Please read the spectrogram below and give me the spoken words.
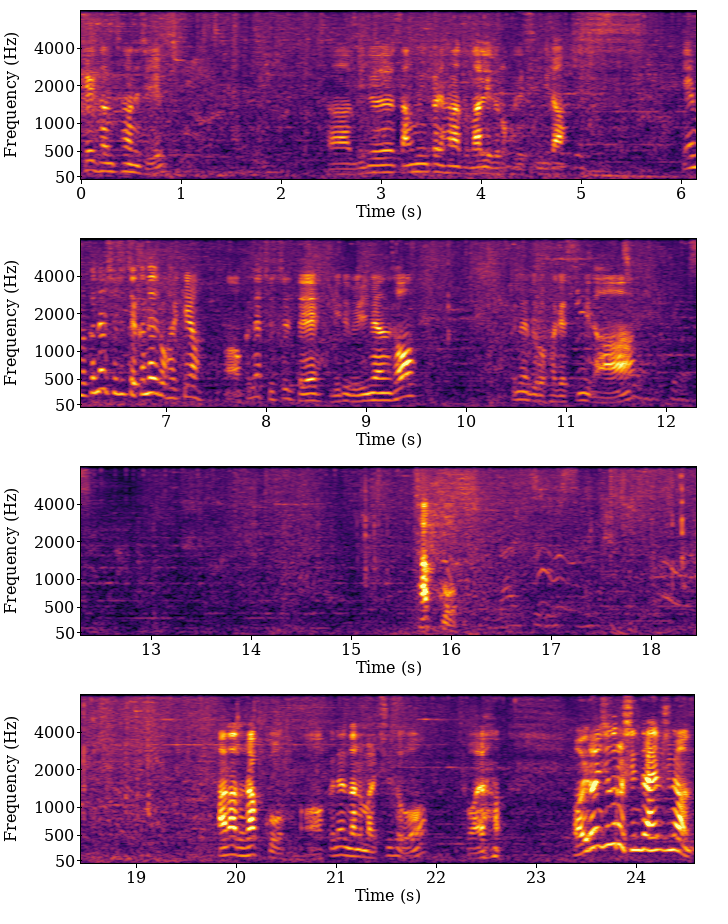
케이크 선천식 자 미드 쌍둥이까지 하나 더 날리도록 하겠습니다. 게임을 끝낼 수 있을 때 끝내도록 할게요. 어, 끝낼 수 있을 때 미드 밀면서 끝내도록 하겠습니다. 잡고 하나 더 잡고 어, 끝낸다는 말 취소. 좋아요. 어, 이런 식으로 신드라 해주시면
